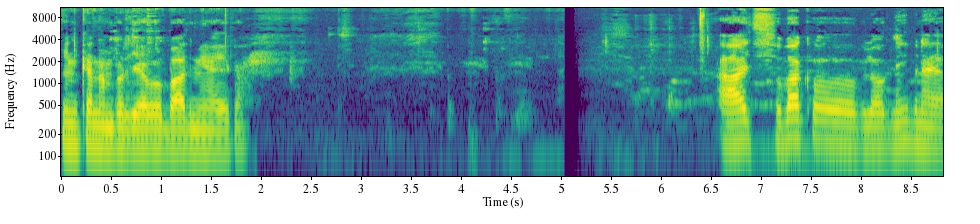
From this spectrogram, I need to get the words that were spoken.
ان کا نمبر جو ہے وہ بعد میں آئے گا۔ آج صبح کو بلاگ نہیں بنایا۔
